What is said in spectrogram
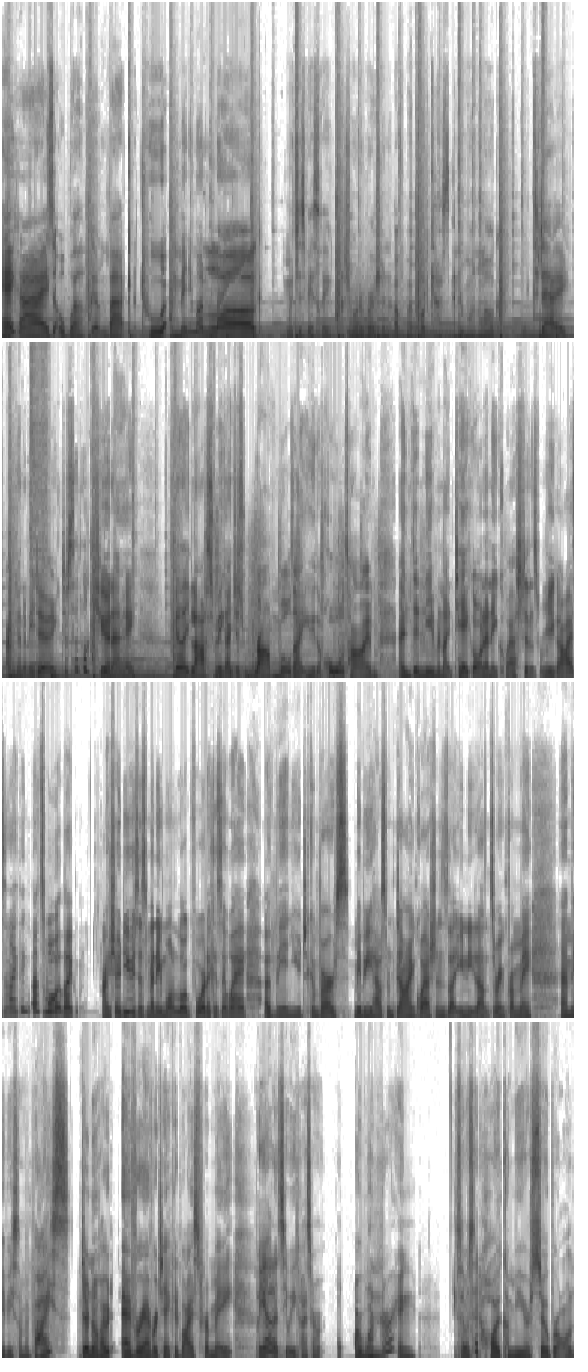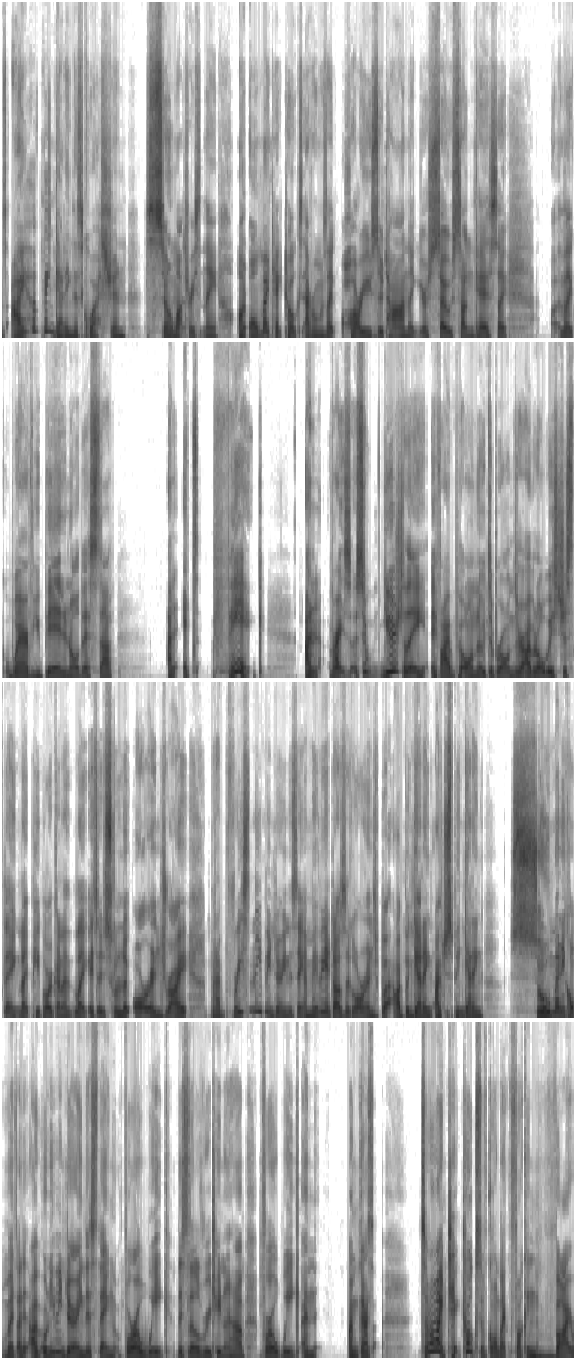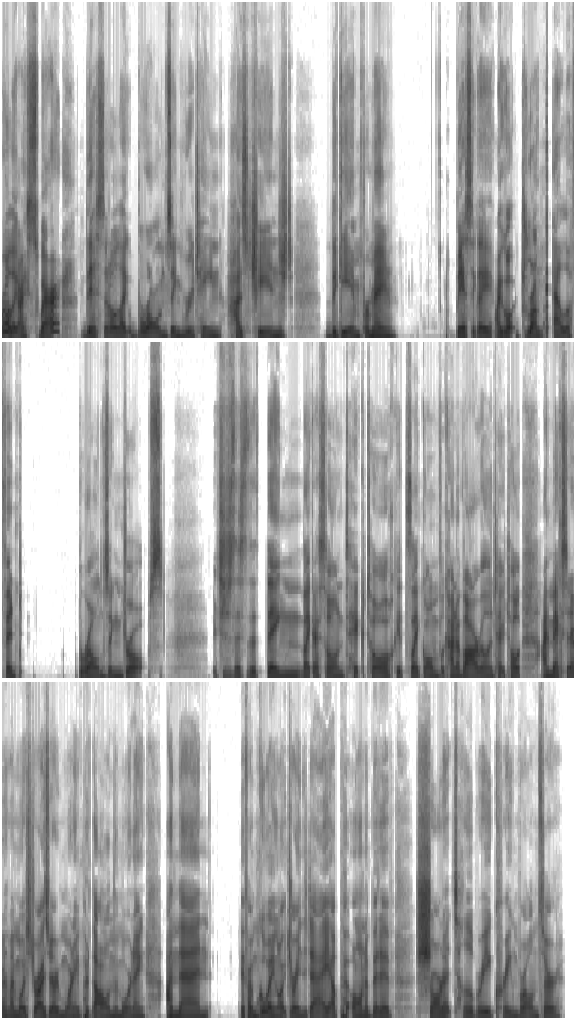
Hey guys, welcome back to Mini Monologue, which is basically a shorter version of my podcast Inner Monologue. Today, I'm going to be doing just a little Q&A. I feel like last week I just rambled at you the whole time and didn't even like take on any questions from you guys, and I think that's what like I should use this mini monologue for like as a way of me and you to converse. Maybe you have some dying questions that you need answering from me, and maybe some advice. Don't know if I would ever ever take advice from me, but yeah, let's see what you guys are are wondering. Someone said, How come you're so bronze? I have been getting this question so much recently on all my TikToks. Everyone's like, How are you so tan? Like, you're so sun kissed. Like, like, where have you been? And all this stuff. And it's fake. And right, so, so usually if I put on loads of bronzer, I would always just think like people are gonna like it's just gonna look orange, right? But I've recently been doing this thing, and maybe it does look orange, but I've been getting, I've just been getting so many compliments, and I've only been doing this thing for a week, this little routine I have for a week, and I'm guys, some of my TikToks have gone like fucking viral. Like I swear, this little like bronzing routine has changed the game for me. Basically, I got drunk elephant bronzing drops. It's just this is the thing like I saw on TikTok. It's like on kind of viral on TikTok. I mix it in with my moisturizer every morning, put that on in the morning, and then if I'm going out during the day, I'll put on a bit of Charlotte Tilbury cream bronzer.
